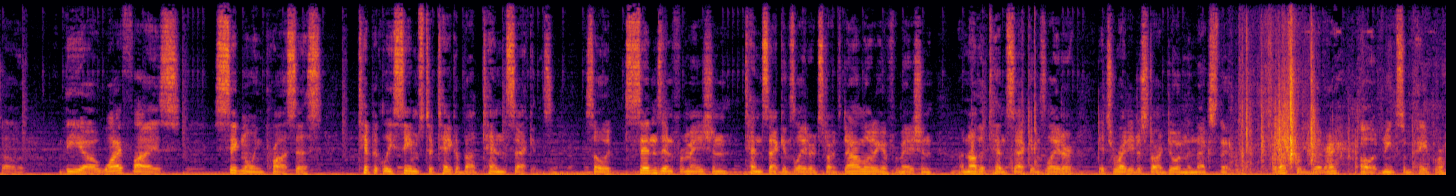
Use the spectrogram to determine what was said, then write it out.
So the uh, Wi-Fi's signaling process typically seems to take about 10 seconds. So it sends information, 10 seconds later it starts downloading information, another 10 seconds later it's ready to start doing the next thing. So that's pretty good, right? Oh, it needs some paper.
